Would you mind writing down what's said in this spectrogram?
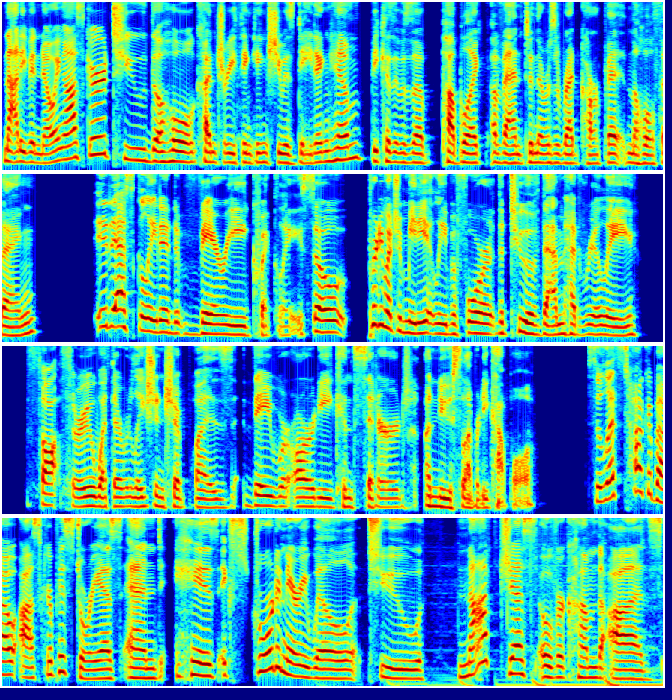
not even knowing Oscar to the whole country thinking she was dating him because it was a public event and there was a red carpet and the whole thing. It escalated very quickly. So pretty much immediately before the two of them had really thought through what their relationship was, they were already considered a new celebrity couple. So let's talk about Oscar Pistorius and his extraordinary will to not just overcome the odds,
